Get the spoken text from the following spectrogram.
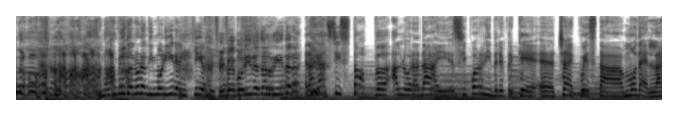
non vedo l'ora di morire anch'io. Mi fai morire dal ridere? Ragazzi, stop! Allora, dai, si può ridere perché eh, c'è questa modella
